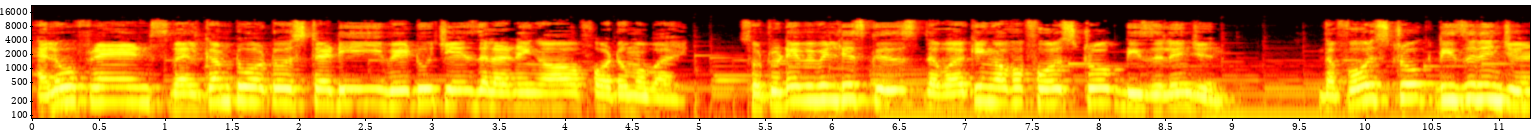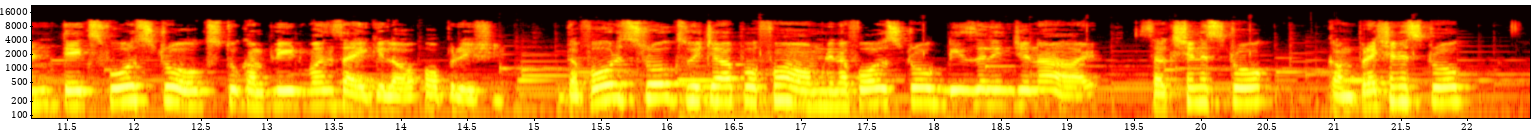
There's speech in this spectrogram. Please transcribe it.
Hello friends, welcome to Auto Study, way to change the learning of automobile. So today we will discuss the working of a 4-stroke diesel engine. The 4-stroke diesel engine takes 4 strokes to complete one cycle of operation. The 4 strokes which are performed in a 4-stroke diesel engine are suction stroke, compression stroke,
